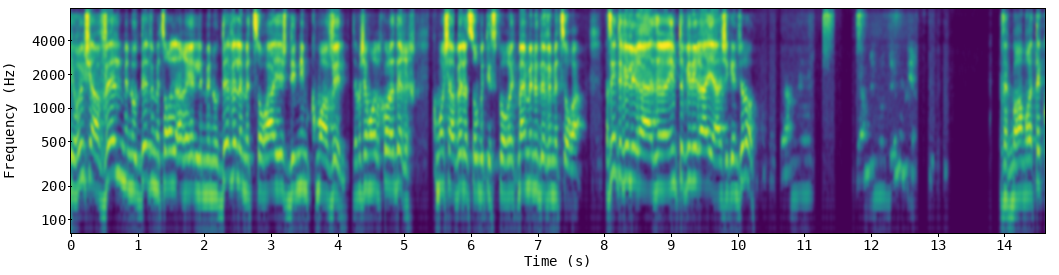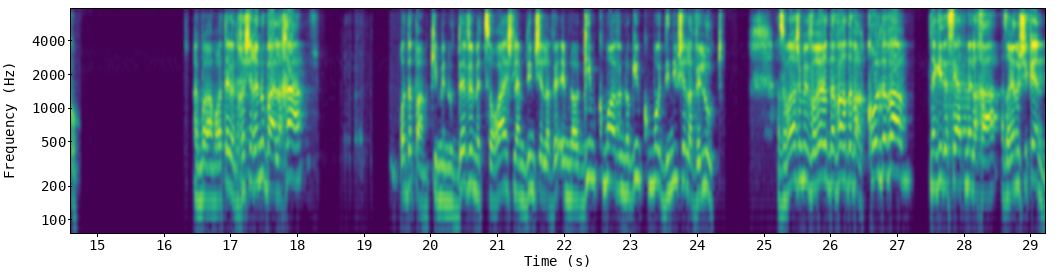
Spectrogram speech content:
כי רואים שהאבל מנודה ומצורע, הרי למנודה ולמצורע יש דינים כמו אבל, זה מה שאומר על כל הדרך. כמו שהאבל אסור בתספורת, מה עם מנודה ומצורע? אז אם תביא לי ראיה, אם תביא לי ראיה, שכן שלא. גם גם מנודה נניח. אז הגמרא אמרה תיקו. הגמרא אמרה תיקו, אני חושב שראינו בהלכה, עוד פעם, כי מנודה ומצורע יש להם דין של, אבל- הם נוהגים כמו, הם נוהגים כמו דינים של אבלות. אז הגמרא שמברר דבר דבר, כל דבר, נגיד עשיית מלאכה, אז ראינו שכן,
